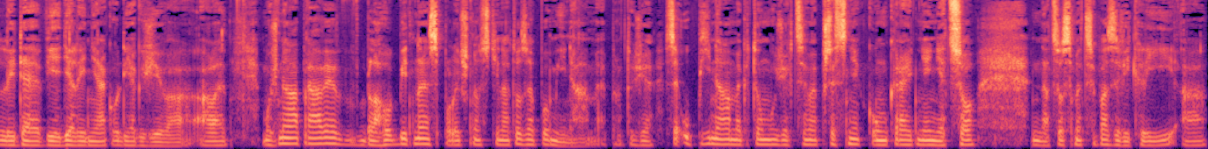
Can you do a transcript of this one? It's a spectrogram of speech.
lidé věděli nějak od jak živa, ale možná právě v blahobytné společnosti na to zapomínáme, protože se upínáme k tomu, že chceme přesně konkrétně něco, na co jsme třeba zvyklí a,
